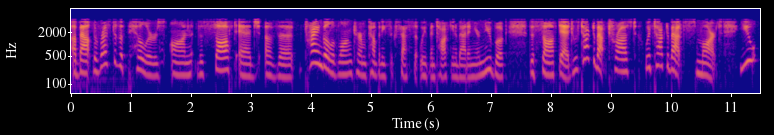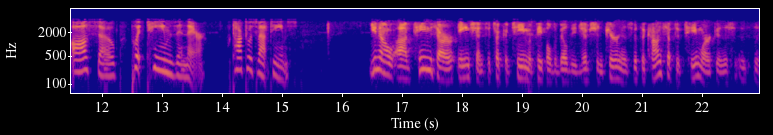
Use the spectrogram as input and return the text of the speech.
about the rest of the pillars on the soft edge of the triangle of long term company success that we've been talking about in your new book, The Soft Edge. We've talked about trust, we've talked about smart. You also put teams in there. Talk to us about teams. You know, uh, teams are ancient. It took a team of people to build the Egyptian pyramids, but the concept of teamwork is, is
